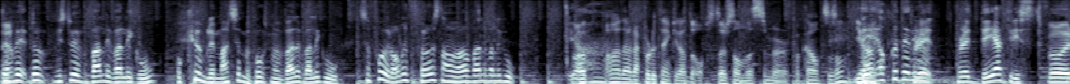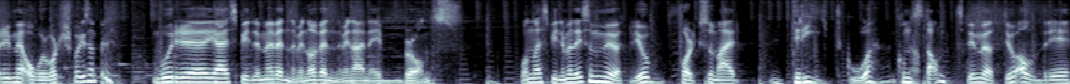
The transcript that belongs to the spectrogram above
Da, Ja. da. Hvis du er veldig veldig god, og kun blir matchet med folk som er veldig veldig god, så får du aldri følelsen av å være veldig veldig god. Og, Ah, det er derfor du tenker at det oppstår sånne Smurf-accounts og sånn? Det er det for det for det, er trist for med Overwatch, for eksempel. Hvor eh, jeg spiller med vennene mine, og vennene mine er nede i bronze. Og når jeg spiller med dem, så møter vi jo folk som er dritgode. Konstant. Vi møter jo aldri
